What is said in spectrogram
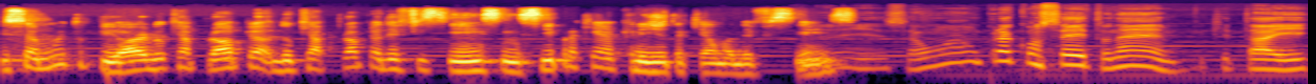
Isso é muito pior do que a própria, do que a própria deficiência em si, para quem acredita que é uma deficiência. É isso, é um, é um preconceito, né? Que está aí.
